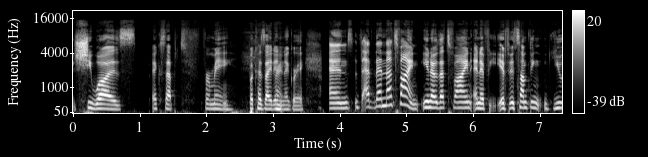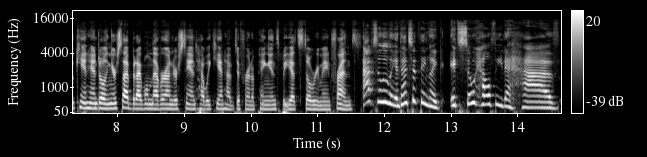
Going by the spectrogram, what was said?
she was, except for me. Because I didn't agree, and that, then that's fine. You know, that's fine. And if if it's something you can't handle on your side, but I will never understand how we can't have different opinions, but yet still remain friends. Absolutely. And that's the thing. Like, it's so healthy to have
